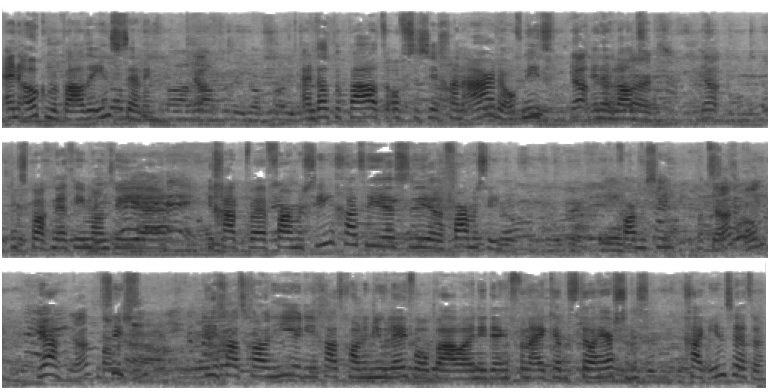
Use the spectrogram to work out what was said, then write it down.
En ook een bepaalde instelling. Ja. En dat bepaalt of ze zich gaan aarden of niet Ja, in een land. Ja. Ik sprak net iemand die, uh, die gaat uh, farmacie gaat die, studeren. Farmacie. Farmacie. Wat is Ja, dat? kan. Ja, Ja, precies. Die gaat gewoon hier, die gaat gewoon een nieuw leven opbouwen. En die denkt van, nou, ik heb een stel hersens, ga ik inzetten.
